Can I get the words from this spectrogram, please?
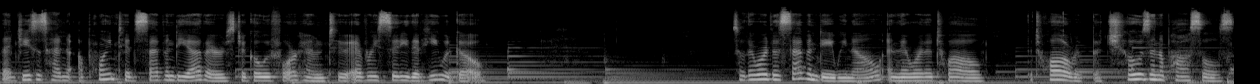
that Jesus had appointed 70 others to go before him to every city that he would go. So there were the 70 we know and there were the 12. The 12 were the chosen apostles.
